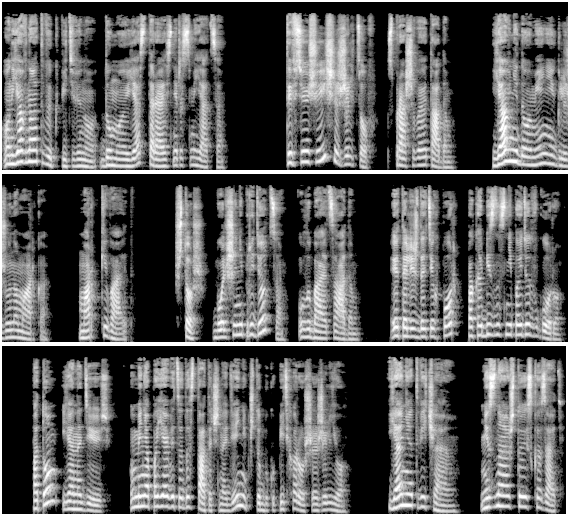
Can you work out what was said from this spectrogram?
Он явно отвык пить вино, думаю я, стараясь не рассмеяться. «Ты все еще ищешь жильцов?» – спрашивает Адам. Я в недоумении гляжу на Марка. Марк кивает. «Что ж, больше не придется», – улыбается Адам. Это лишь до тех пор, пока бизнес не пойдет в гору. Потом, я надеюсь, у меня появится достаточно денег, чтобы купить хорошее жилье. Я не отвечаю. Не знаю, что и сказать.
